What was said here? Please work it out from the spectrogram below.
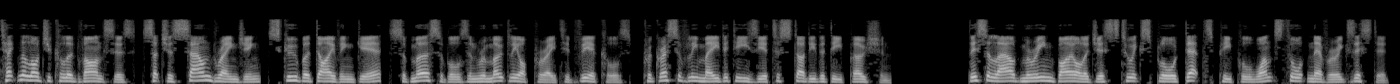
Technological advances, such as sound ranging, scuba diving gear, submersibles and remotely operated vehicles, progressively made it easier to study the deep ocean. This allowed marine biologists to explore depths people once thought never existed.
